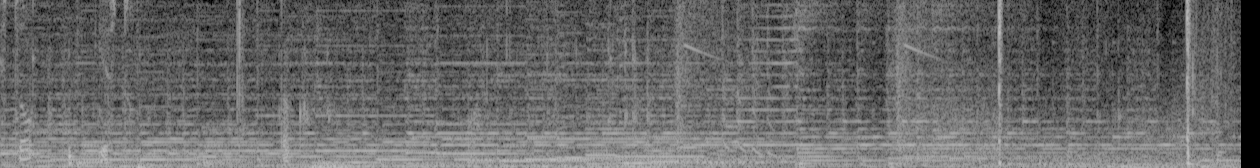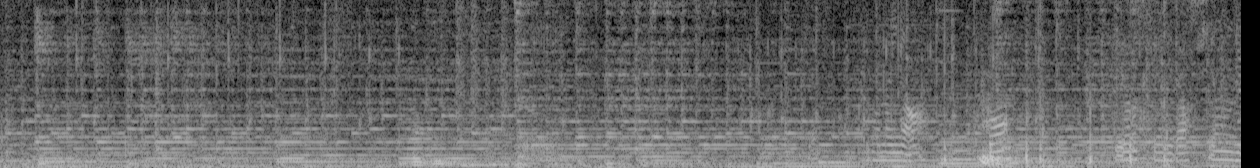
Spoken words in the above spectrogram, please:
Esto y esto. Tac. ¿no? Peor generación de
